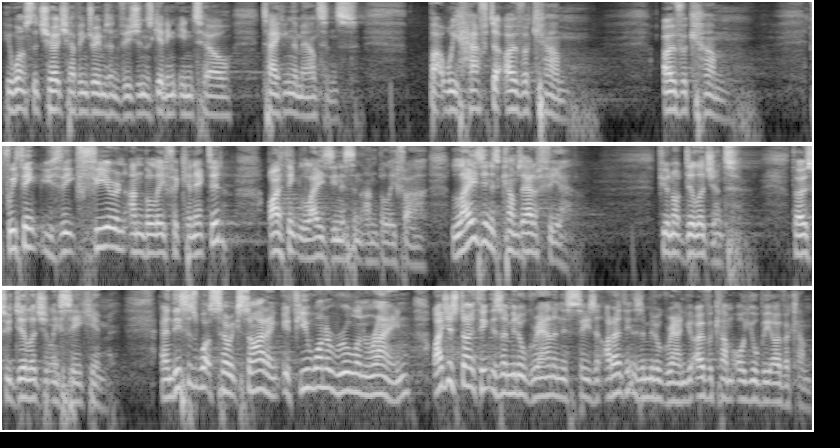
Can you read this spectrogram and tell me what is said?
He wants the church having dreams and visions, getting intel, taking the mountains. But we have to overcome. Overcome. If we think you think fear and unbelief are connected, I think laziness and unbelief are. Laziness comes out of fear. If you're not diligent, those who diligently seek him. And this is what's so exciting. If you want to rule and reign, I just don't think there's a middle ground in this season. I don't think there's a middle ground. You overcome or you'll be overcome.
